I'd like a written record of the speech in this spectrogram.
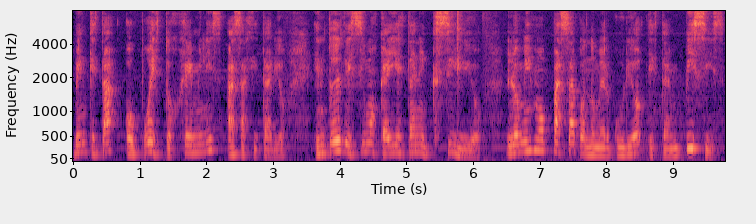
ven que está opuesto Géminis a Sagitario. Entonces decimos que ahí está en exilio. Lo mismo pasa cuando Mercurio está en Pisces,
